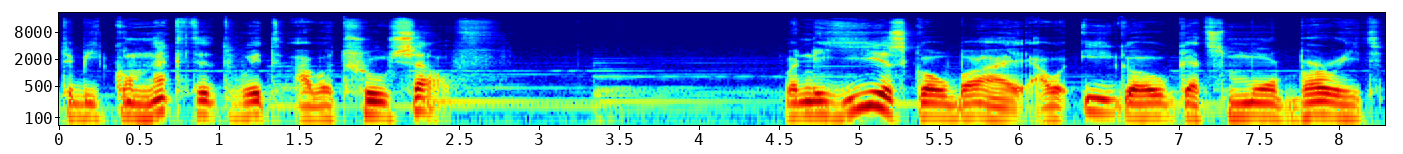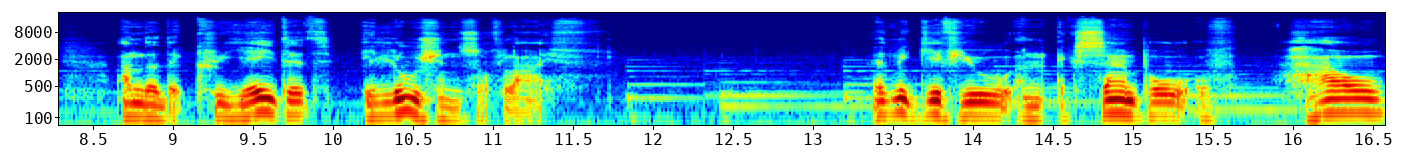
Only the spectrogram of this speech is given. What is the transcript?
to be connected with our true self. When the years go by, our ego gets more buried under the created illusions of life. Let me give you an example of how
